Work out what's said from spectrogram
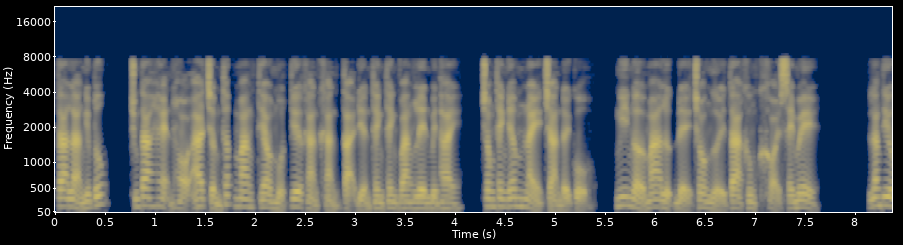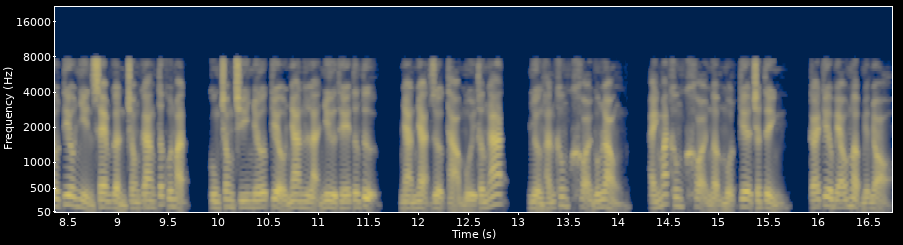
Ta là nghiêm túc, chúng ta hẹn họ a trầm thấp mang theo một tia khàn khàn tại điện thanh thanh vang lên bên hai, trong thanh âm này tràn đầy cổ, nghi ngờ ma lực để cho người ta không khỏi say mê. Lăng tiêu tiêu nhìn xem gần trong gang tấc khuôn mặt, cùng trong trí nhớ kiểu nhan là như thế tương tự, nhàn nhạt dược thảo mùi thơm ngát, nhường hắn không khỏi buông lỏng, ánh mắt không khỏi ngậm một tia chân tình, cái tia béo mập miệng nhỏ,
